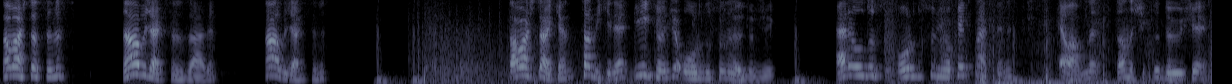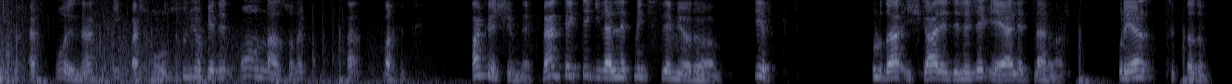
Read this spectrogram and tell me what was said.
Savaştasınız. Ne yapacaksınız abi? Ne yapacaksınız? Savaştayken tabii ki de ilk önce ordusunu öldüreceksiniz. Eğer ordusu, ordusunu yok etmezseniz devamlı danışıklı dövüşe döner. O yüzden ilk başta ordusunu yok edin. Ondan sonra bakın. Bakın şimdi ben tek tek ilerletmek istemiyorum. Bir. Burada işgal edilecek eyaletler var. Buraya tıkladım.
